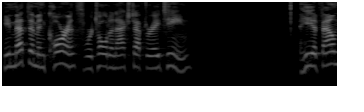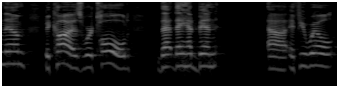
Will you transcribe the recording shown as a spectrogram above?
He met them in Corinth, we're told in Acts chapter 18. He had found them because we're told that they had been, uh, if you will,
